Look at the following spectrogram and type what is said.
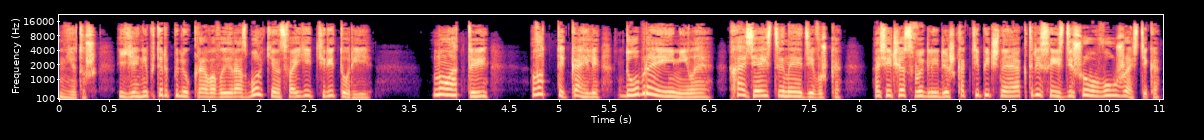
Нет уж, я не потерплю кровавые разборки на своей территории. Ну а ты? Вот ты, Кайли, добрая и милая, хозяйственная девушка, а сейчас выглядишь как типичная актриса из дешевого ужастика.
